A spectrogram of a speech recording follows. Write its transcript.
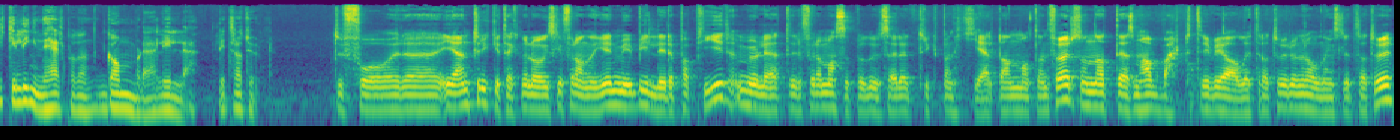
ikke ligner helt på den gamle, lille litteraturen. Du får uh, igjen trykketeknologiske forandringer, mye billigere papir, muligheter for å masseprodusere trykk på en helt annen måte enn før. Sånn at det som har vært triviallitteratur, underholdningslitteratur,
